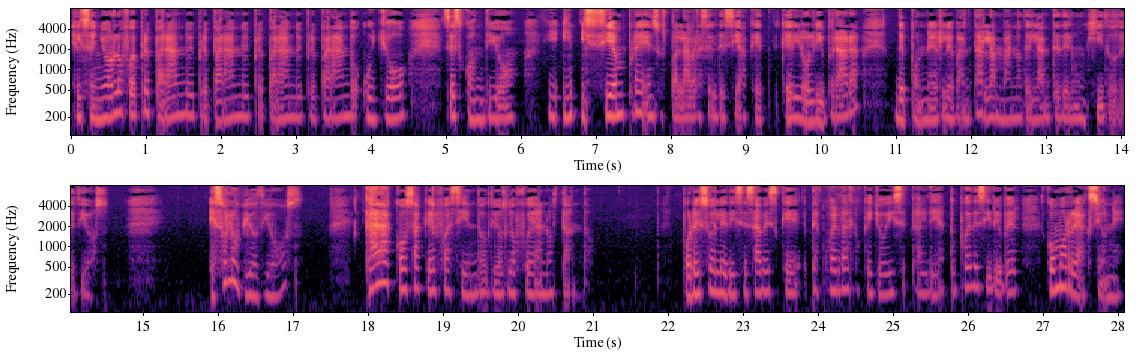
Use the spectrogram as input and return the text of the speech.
El Señor lo fue preparando y preparando y preparando y preparando. Huyó, se escondió, y, siempre en sus palabras él decía que, que lo librara de poner, levantar la mano delante del ungido de Dios. Eso lo vio Dios. Cada cosa que él fue haciendo, Dios lo fue anotando. Por eso él le dice, ¿sabes qué? ¿Te acuerdas lo que yo hice tal día? Tú puedes ir y ver cómo reaccioné.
